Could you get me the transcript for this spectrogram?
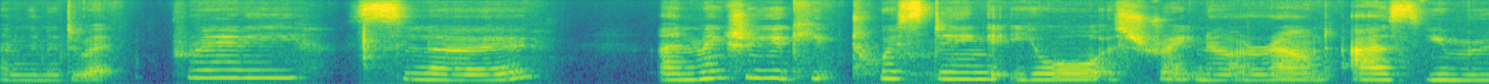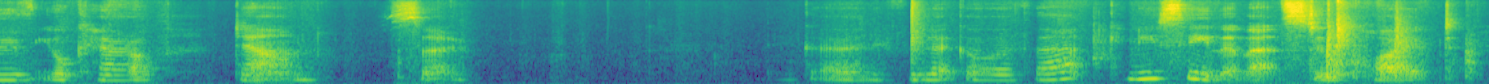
I'm going to do it pretty slow and make sure you keep twisting your straightener around as you move your curl down. So, there we go, and if we let go of that, can you see that that's still quite, quite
